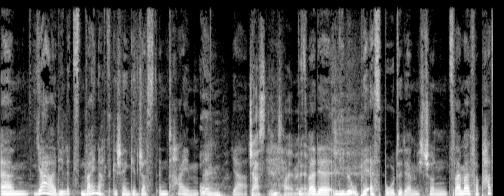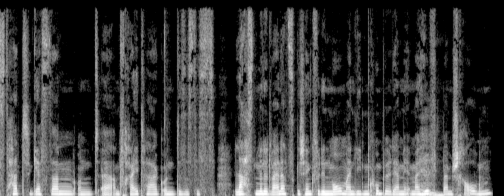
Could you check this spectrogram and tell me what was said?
Ähm, ja, die letzten Weihnachtsgeschenke just in time. Oh, Ja. just in time, Das ey. war der liebe UPS-Bote, der mich schon zweimal verpasst hat, gestern und äh, am Freitag. Und das ist das Last-Minute-Weihnachtsgeschenk für den Mo, meinen lieben Kumpel, der mir immer hilft Hm. beim Schrauben.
